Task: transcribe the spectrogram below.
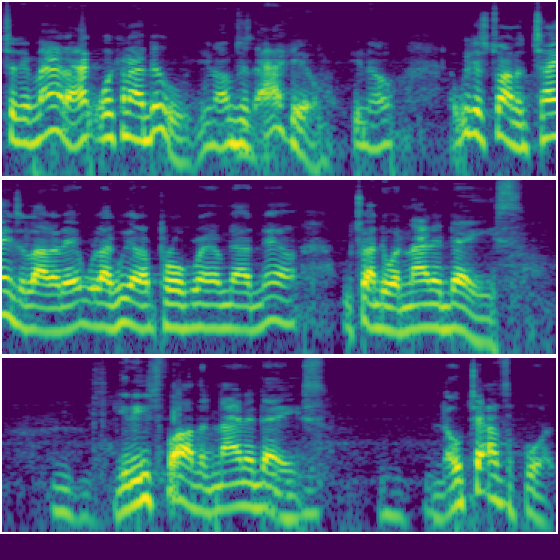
to the I, what can I do? You know, I'm just out here, you know. We're just trying to change a lot of that. We're like, we got a program now, now. We're trying to do it 90 days. Mm-hmm. Get each father 90 days. Mm-hmm. No child support.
